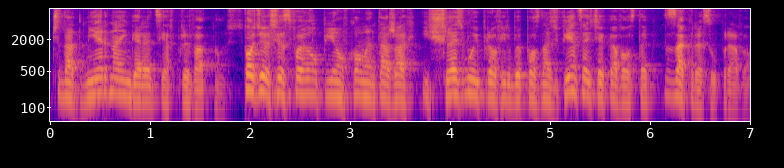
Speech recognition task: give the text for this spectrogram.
czy nadmierna ingerencja w prywatność? Podziel się swoją opinią w komentarzach i śledź mój profil, by poznać więcej ciekawostek z zakresu prawa.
